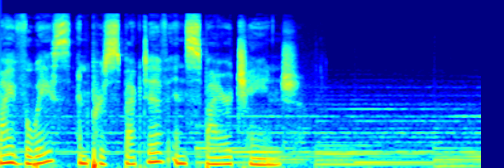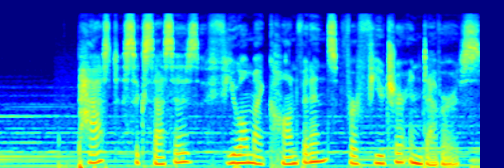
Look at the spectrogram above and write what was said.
My voice and perspective inspire change. Past successes fuel my confidence for future endeavors.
